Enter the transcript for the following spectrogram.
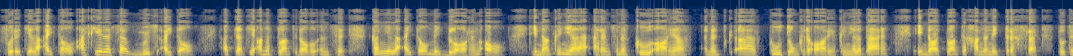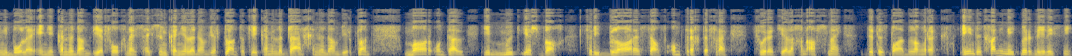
voordat jy hulle uithaal. As jy hulle sou moes uithaal dat jy ander plante daar wil insit, kan jy hulle uithaal met blaring al en dan kan jy hulle ergens in 'n koel cool area in 'n uh, koel donker area kan jy hulle berg en daai plante gaan dan net terugvrek tot in die bolle en jy kan hulle dan weer volgende seisoen kan jy hulle dan weer plant of jy kan hulle berg en dan weer plant. Maar onthou, jy moet eers wag vir die blare self om terug te vrek voordat jy hulle gaan afsny dit is baie belangrik. En dit gaan nie net oor lelies nie.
